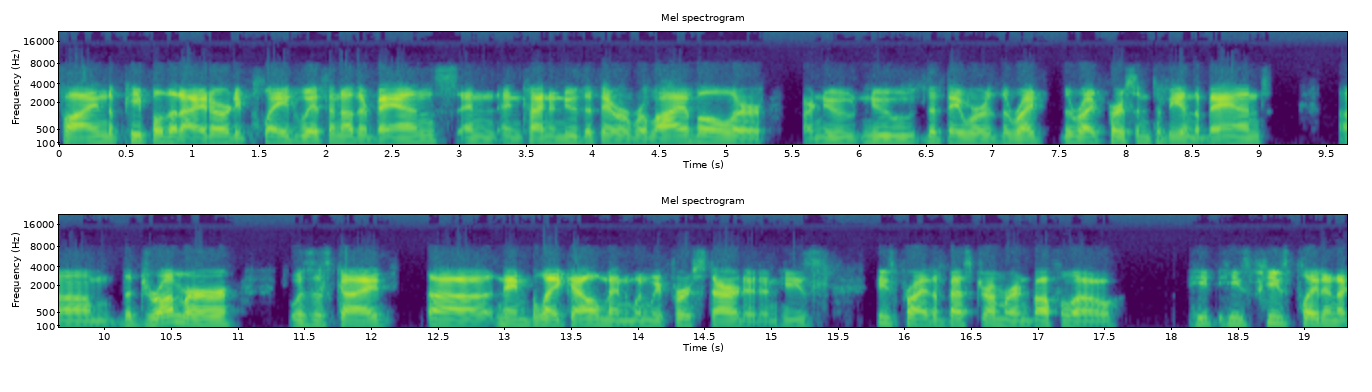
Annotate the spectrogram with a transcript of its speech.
find the people that I had already played with in other bands and and kind of knew that they were reliable or or knew knew that they were the right the right person to be in the band. Um, the drummer was this guy uh, named Blake Elman when we first started, and he's he's probably the best drummer in Buffalo. He he's he's played in a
